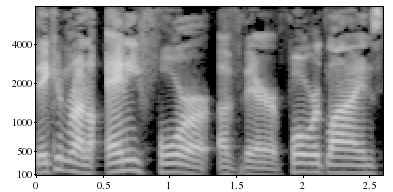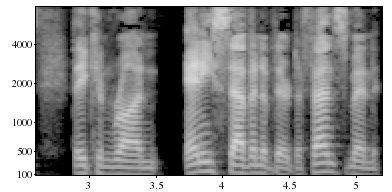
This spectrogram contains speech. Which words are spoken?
they can run any four of their forward lines. They can run any seven of their defensemen,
